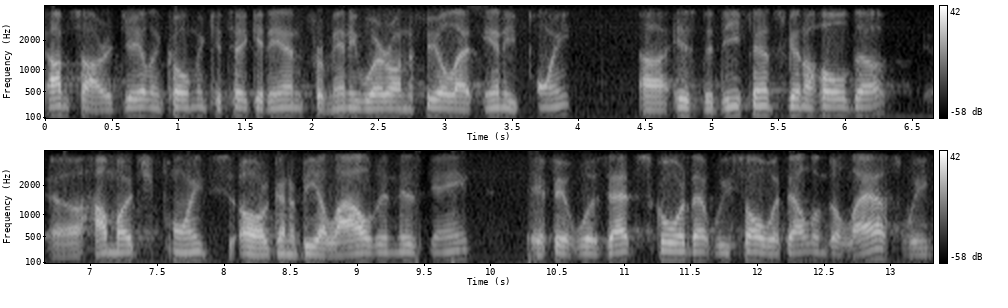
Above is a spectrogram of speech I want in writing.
I'm sorry, Jalen Coleman can take it in from anywhere on the field at any point. Uh, is the defense going to hold up? Uh, how much points are going to be allowed in this game? If it was that score that we saw with Ellender last week,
